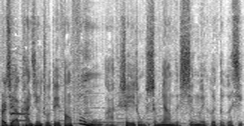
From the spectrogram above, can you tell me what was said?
而且要看清楚对方父母啊是一种什么样的行为和德性。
